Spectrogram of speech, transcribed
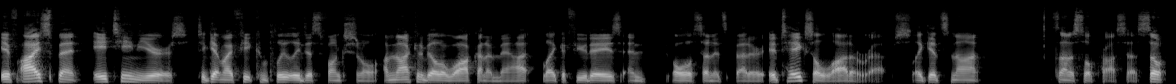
if I spent 18 years to get my feet completely dysfunctional, I'm not going to be able to walk on a mat like a few days and all of a sudden it's better. It takes a lot of reps. Like it's not it's not a slow process. So,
